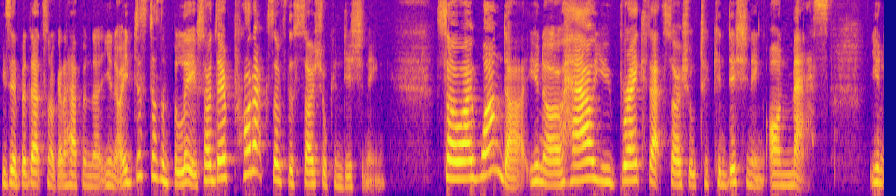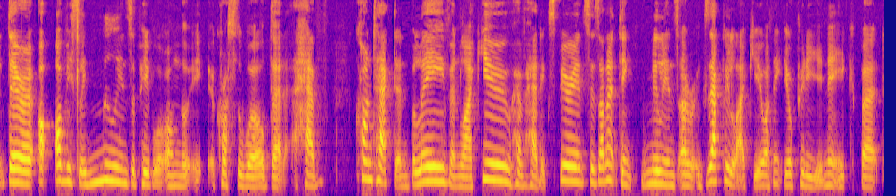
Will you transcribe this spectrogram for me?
he said, "But that's not going to happen." That you know, he just doesn't believe. So they're products of the social conditioning. So I wonder, you know, how you break that social conditioning en masse. You know, there are obviously millions of people on the across the world that have contact and believe and like you have had experiences. I don't think millions are exactly like you. I think you're pretty unique but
